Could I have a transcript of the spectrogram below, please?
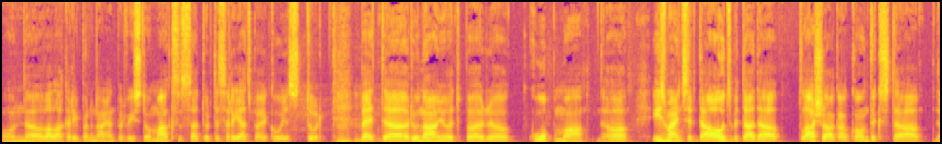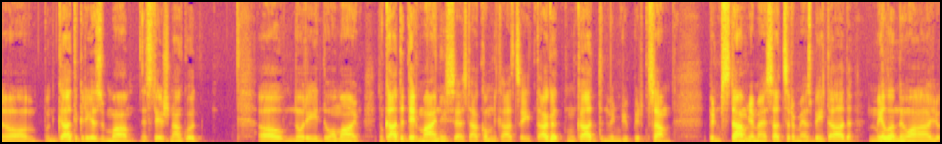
un vēlāk arī parunājot par visu to maksas saturu, tas arī atspēkojas tur. Mm -hmm. Bet runājot par kopumā, izmaiņas ir daudz, bet tādā plašākā kontekstā, gada griezumā, es tieši nākot no rīta domāju, nu, kā tad ir mainījusies tā komunikācija tagad un kāda viņa bija pirms tam. Pirms tam, ja mēs atceramies, bija tāda mileniāļu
